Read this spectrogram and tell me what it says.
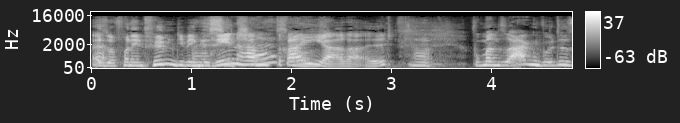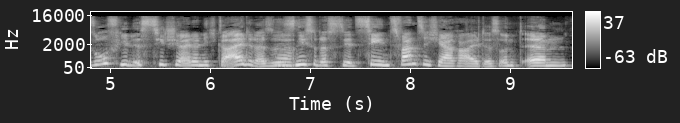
also von den Filmen, die wir gesehen haben, drei aus. Jahre alt wo man sagen würde, so viel ist CGI da nicht gealtert. Also es ist nicht so, dass es jetzt 10, 20 Jahre alt ist. Und ähm,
